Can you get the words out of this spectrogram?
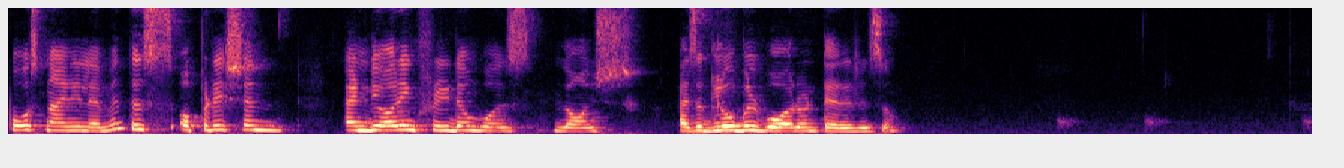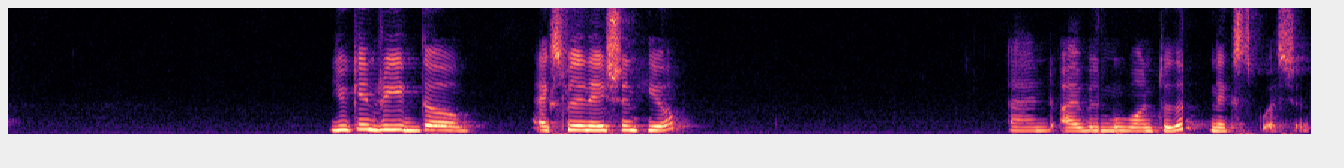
post 9-11, this Operation Enduring Freedom was launched as a global war on terrorism. You can read the explanation here and I will move on to the next question.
